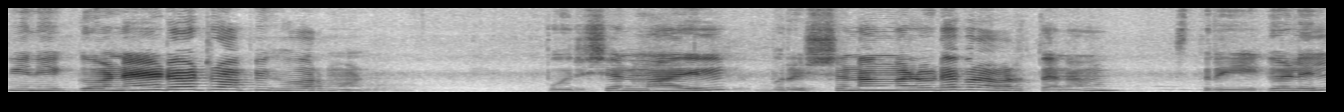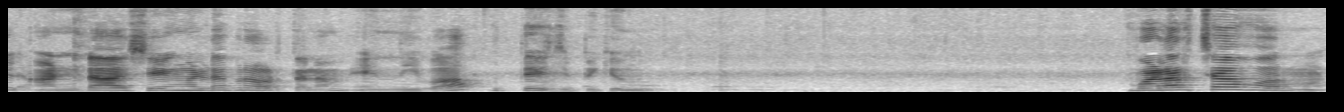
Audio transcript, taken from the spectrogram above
ഇനി ഗൊണേഡോട്രോപ്പിക് ഹോർമോൺ. പുരുഷന്മാരിൽ വൃഷണങ്ങളുടെ പ്രവർത്തനം സ്ത്രീകളിൽ അണ്ടാശയങ്ങളുടെ പ്രവർത്തനം എന്നിവ ഉത്തേജിപ്പിക്കുന്നു. വളർച്ചാ ഹോർമോൺ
